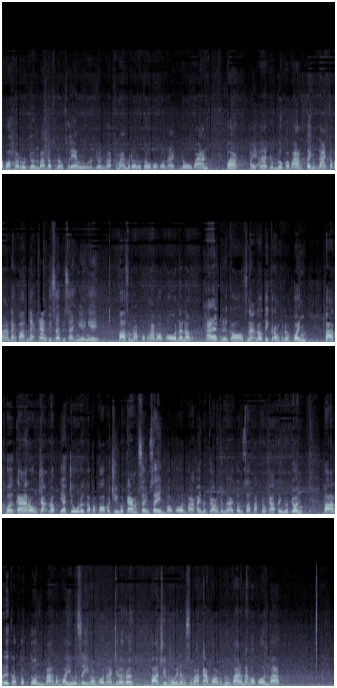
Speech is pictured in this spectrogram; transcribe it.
របស់រថយន្តបាទនៅក្នុងឃ្លាំងលក់រថយន្តបាទខ្មែរ Modern Auto បងប្អូនអាចដូរបាន បាទហើយអាចរំលោះក៏បានទិញដាច់ក៏បានដែរបាទលក្ខខណ្ឌពិសេសពិសេសងាយងាយបាទសម្រាប់ពុកម៉ែបងប្អូនដែលនៅខេត្តឬក៏ស្នាក់នៅទីក្រុងភ្នំពេញបាទធ្វើការរោងចក្រនៅផ្ទះជួលឬក៏ប្រកបអាជីវកម្មផ្សេងផ្សេងបងប្អូនបាទហើយមិនចង់ចំណាយទុនសុទ្ធបាទក្នុងការទិញរថយន្តបាទឬក៏ទុកទុនបាទដើម្បីរស់ស៊ីបងប្អូនអាចជ្រើសរើសបាទជាមួយនឹងសេវាកម្មបងរំលោះបានណាបងប្អូនបាទ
